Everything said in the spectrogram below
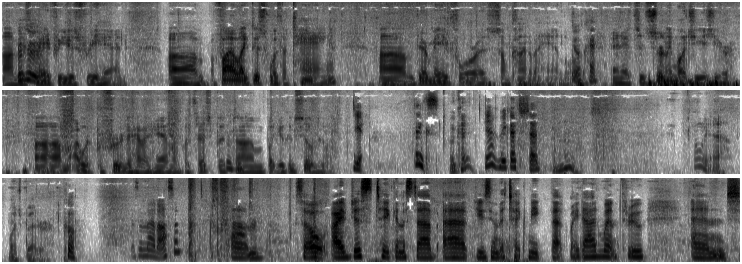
Um, mm -hmm. It's made for use freehand. Um, a file like this with a tang, um, they're made for uh, some kind of a handle. Okay. And it's, it's certainly much easier. Um, I would prefer to have a handle with this, but mm -hmm. but you can still do it. Yeah. Thanks. Okay. Yeah, we got you, Dad. Mm -hmm. Oh, yeah. Much better. Cool. Isn't that awesome? Um, So I've just taken a stab at using the technique that my dad went through and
